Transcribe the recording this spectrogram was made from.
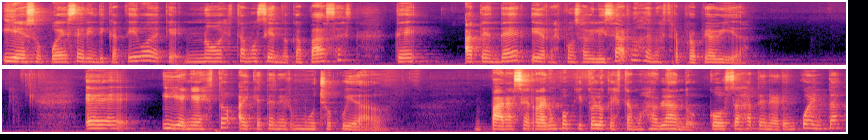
Y eso puede ser indicativo de que no estamos siendo capaces de atender y de responsabilizarnos de nuestra propia vida. Eh, y en esto hay que tener mucho cuidado. Para cerrar un poquito lo que estamos hablando, cosas a tener en cuenta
